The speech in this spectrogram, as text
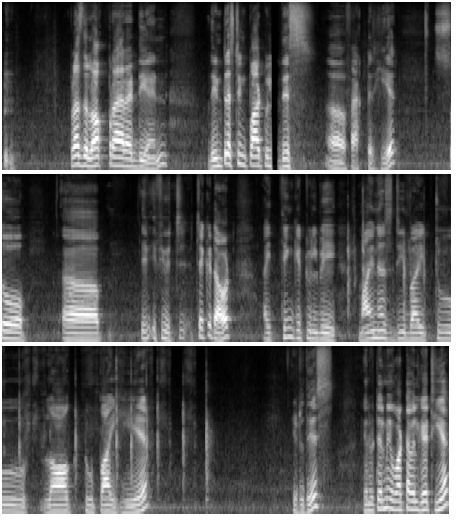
plus the log prior at the end. The interesting part will be this uh, factor here. So, uh, if, if, you ch check it out, I think it will be minus d by 2 log 2 pi here into this. Can you tell me what I will get here?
